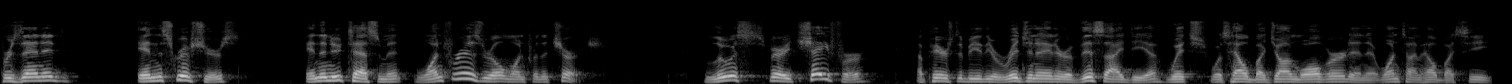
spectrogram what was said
presented in the scriptures in the New Testament, one for Israel, one for the church. Lewis Sperry Chafer appears to be the originator of this idea, which was held by John Walvoord and at one time held by C.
